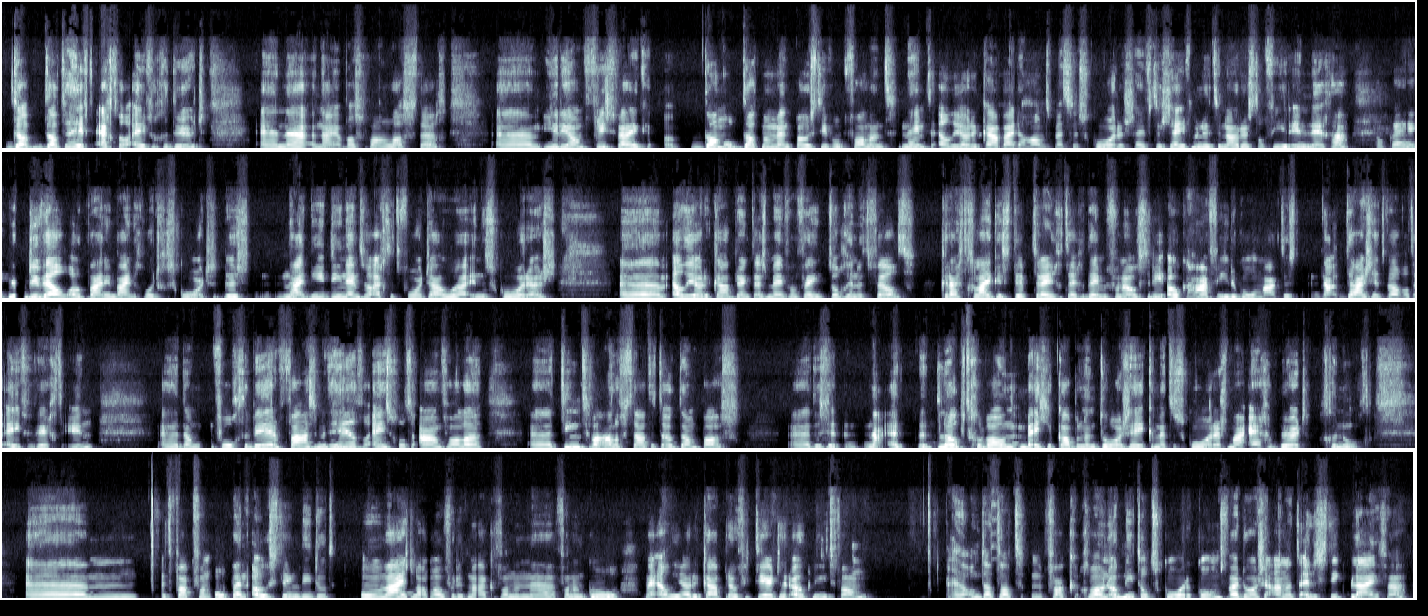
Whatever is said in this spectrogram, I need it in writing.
dat, dat heeft echt wel even geduurd. En uh, nou ja, was gewoon lastig. Uh, Julian Vrieswijk, eh, dan op dat moment positief opvallend, neemt LDODK bij de hand met zijn scores. Heeft er zeven minuten na rust al vier in liggen. Oké. Okay. Duel ook waarin weinig wordt gescoord. Dus nou, die, die neemt wel echt het voortouw uh, in de scores. Uh, ehm, LDODK brengt Esmee van Veen toch in het veld. Krijgt gelijk een stip tegen, tegen Demi van Oosten, die ook haar vierde goal maakt. Dus nou, daar zit wel wat evenwicht in. Uh, dan volgt er weer een fase met heel veel eenschots aanvallen. Uh, eh, 10-12 staat het ook dan pas. Dus het, nou, het, het, loopt gewoon een beetje kabbelend door, zeker met de scores, maar er gebeurt genoeg. Ehm, het vak van Op en Oosting die doet onwijs lang over het maken van een, uh, van een goal. Maar LDODK profiteert er ook niet van. Uh, omdat dat vak gewoon ook niet tot scoren komt, waardoor ze aan het elastiek blijven.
